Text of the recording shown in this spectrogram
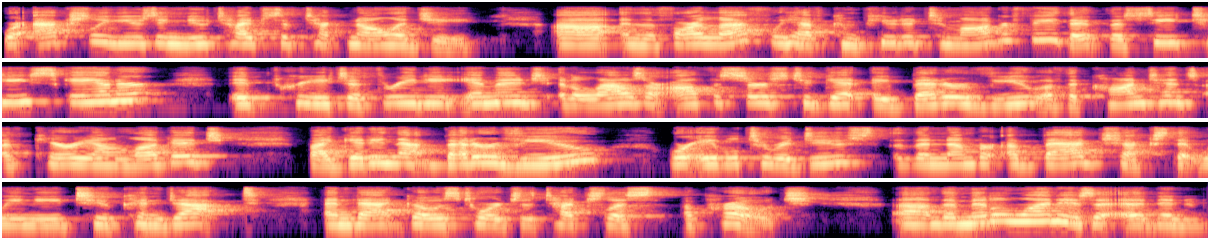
we're actually using new types of technology. Uh, in the far left, we have computed tomography, the, the CT scanner. It creates a 3D image. It allows our officers to get a better view of the contents of carry-on luggage. By getting that better view, we're able to reduce the number of bag checks that we need to conduct. And that goes towards the touchless approach. Uh, the middle one is a, a,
